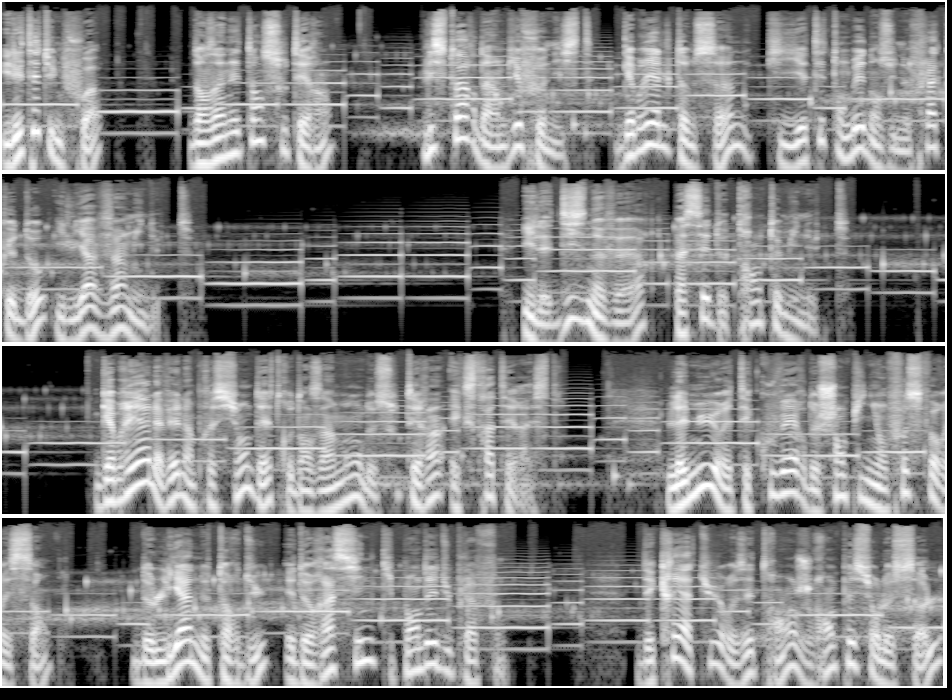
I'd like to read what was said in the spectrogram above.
Il était une fois, dans un étang souterrain, l'histoire d'un biophoniste, Gabriel Thompson, qui était tombé dans une flaque d'eau il y a 20 minutes. Il est 19h, passé de 30 minutes. Gabriel avait l'impression d'être dans un monde souterrain extraterrestre. Les murs étaient couverts de champignons phosphorescents, de lianes tordues et de racines qui pendaient du plafond. Des créatures étranges rampaient sur le sol,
